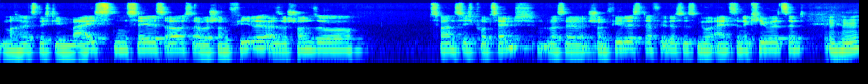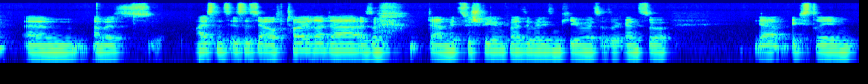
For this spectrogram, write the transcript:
machen jetzt nicht die meisten Sales aus, aber schon viele, also schon so 20 Prozent, was ja schon viel ist dafür, dass es nur einzelne Keywords sind. Mhm. Ähm, aber es, meistens ist es ja auch teurer da, also da mitzuspielen quasi bei diesen Keywords, also ganz so ja, extrem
